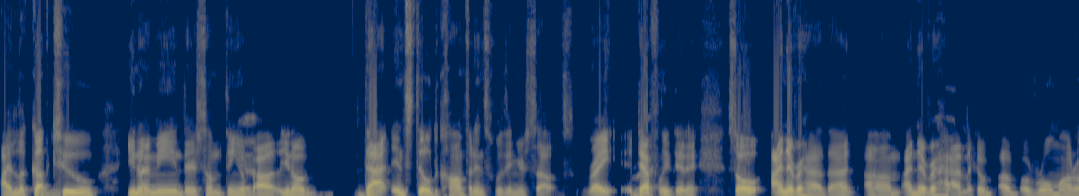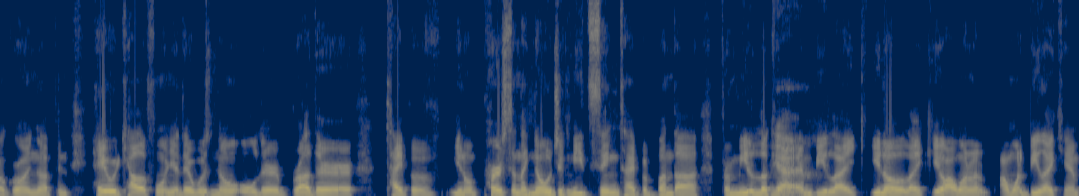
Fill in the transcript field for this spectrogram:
I look up Mm. to. You know what I mean? There's something Yeah. about, you know, that instilled confidence within yourselves, right? It Right. definitely didn't. So I never had that. Um, I never had like a, a, a role model growing up in Hayward, California. There was no older brother type of, you know, person, like no Jagmeet Singh type of banda for me to look at and be like, you know, like, yo, I want to, I want to be like him.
